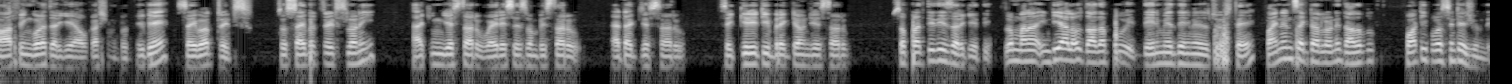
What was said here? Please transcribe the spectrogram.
మార్ఫింగ్ కూడా జరిగే అవకాశం ఉంటుంది. ఇవే సైబర్ థ్రెడ్స్ సో సైబర్ థ్రెడ్స్లోని హ్యాకింగ్ చేస్తారు వైరసెస్ పంపిస్తారు అటాక్ చేస్తారు సెక్యూరిటీ బ్రేక్ డౌన్ చేస్తారు. సో ప్రతిదీ జరిగేది. సో మన ఇండియాలో దాదాపు దేని మీద దేని మీద చూస్తే ఫైనాన్స్ సెక్టర్లోని దాదాపు ఫార్టీ పర్సెంటేజ్ ఉంది.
